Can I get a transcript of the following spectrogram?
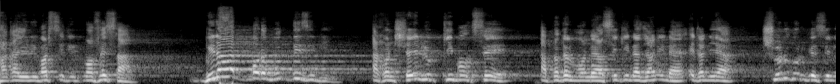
ঢাকা ইউনিভার্সিটির প্রফেসর বিরাট বড় বুদ্ধিজীবী। এখন সেই লোক কি বলছে, আপনাদের মনে আছে কিনা জানি না, এটা নিয়ে শুরু করে গেছিল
